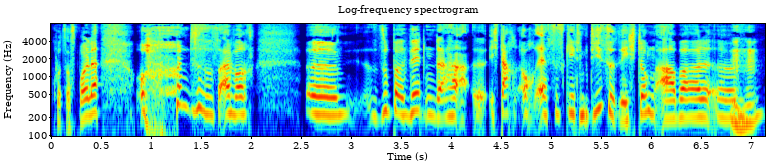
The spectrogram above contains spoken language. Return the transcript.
kurzer Spoiler. Und das ist einfach äh, super wild. Und da, ich dachte auch erst, es geht in diese Richtung, aber äh, mhm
